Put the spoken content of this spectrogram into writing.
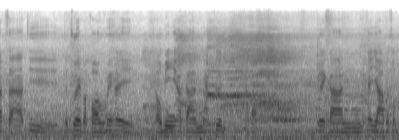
รักษาที่จะช่วยประคองไม่ให้เขามีอาการหนักขึ้นนะครับ ด้วยการให้ยาผสม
